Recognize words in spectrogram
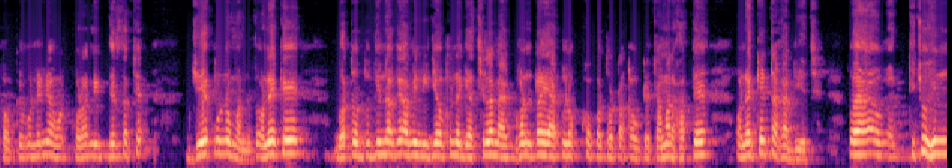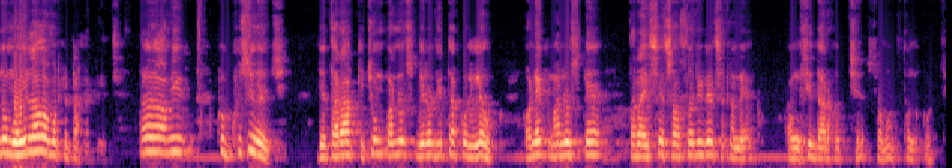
কাউকে বলিনি, আমার কড়া নির্দেশ আছে। যে কোনো মানুষ, অনেকে গত দুদিন আগে আমি নিজে ওখানে গেছিলাম, এক ঘন্টায় এক লক্ষ কত টাকা উঠেছে, আমার হাতে অনেকে টাকা দিয়েছে। তো কিছু হিন্দু মহিলাও আমাকে টাকা দিয়েছে। তো, আমি খুব খুশি হয়েছি যে তারা কিছু মানুষ বিরোধিতা করলেও অনেক মানুষকে তারা এসে সশরীরে সেখানে অংশীদার হচ্ছে, সমর্থন করছে।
